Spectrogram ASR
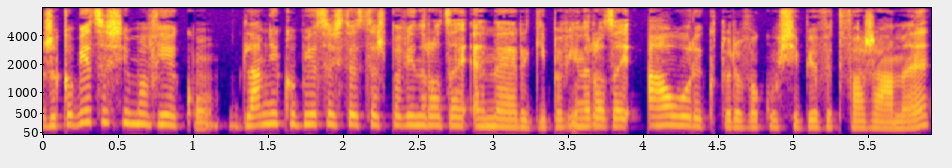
że kobiecość nie ma wieku. Dla mnie kobiecość to jest też pewien rodzaj energii, pewien rodzaj aury, który wokół siebie wytwarzamy.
